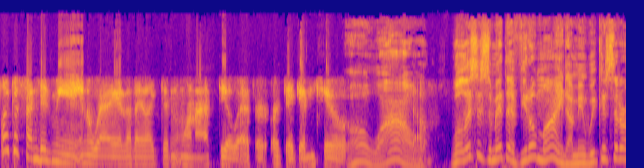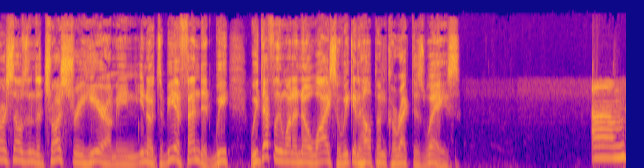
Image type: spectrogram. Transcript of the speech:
like offended me in a way that I like didn't want to deal with or, or dig into. Oh wow. Well, listen, Samantha, if you don't mind, I mean, we consider ourselves in the trust tree here. I mean, you know, to be offended, we we definitely want to know why, so we can help him correct his ways. Um.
